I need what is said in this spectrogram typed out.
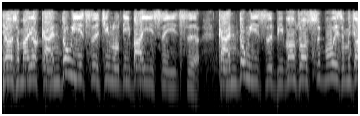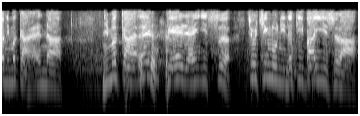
要什么？要感动一次，进入第八意识一次，感动一次。比方说，师傅为什么叫你们感恩呢？你们感恩别人一次，就进入你的第八意识了。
